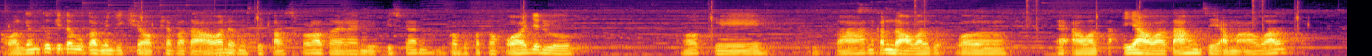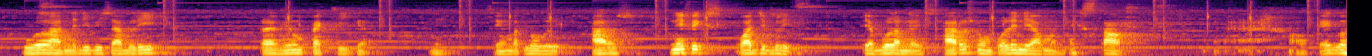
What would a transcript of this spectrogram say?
Awal game tuh kita buka magic shop. Siapa tahu ada mystical scroll atau LNDPs kan. Buka-buka toko aja dulu. Oke. Bukan kan udah awal, awal eh awal iya awal tahun sih sama awal bulan. Jadi bisa beli premium pack 3. Nih, yang gue beli. Harus ini fix wajib beli tiap bulan guys. Harus ngumpulin diamond ekstal oke gue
